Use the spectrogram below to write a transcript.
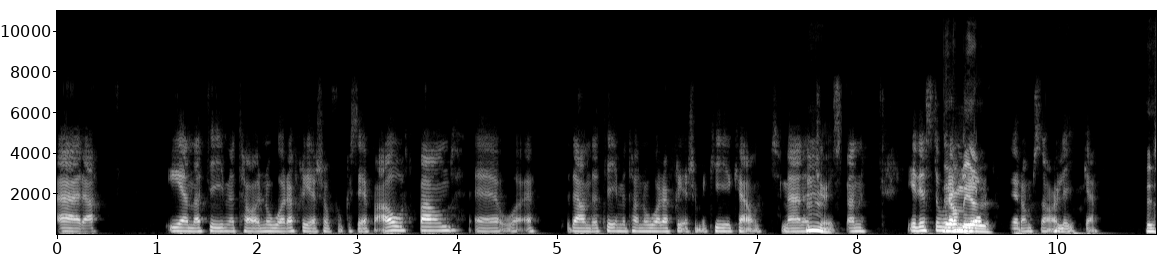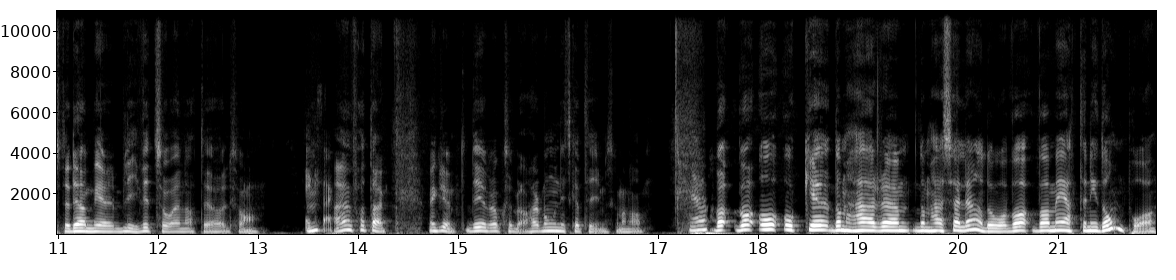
är att ena teamet har några fler som fokuserar på outbound eh, och det andra teamet har några fler som är key account managers. Mm. Men i det stora hela är de snarare lika. Just det, det har mer blivit så än att det har liksom... Mm. Exakt. Ja, jag fattar. Men grymt, det är väl också bra. Harmoniska team ska man ha. Ja. Va, va, och, och eh, de, här, eh, de här säljarna då, vad, vad mäter ni dem på?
